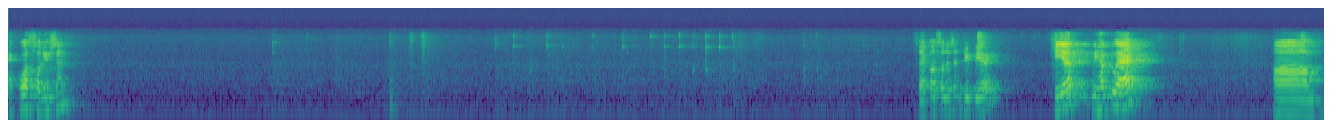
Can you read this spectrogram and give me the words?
aqua solution. So aqua solution prepared. Here we have to add um,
